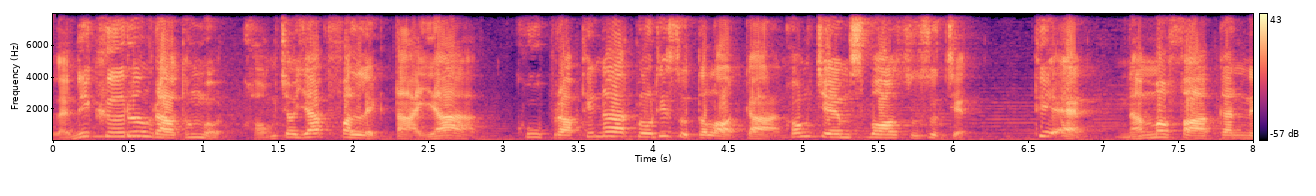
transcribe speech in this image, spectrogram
และนี่คือเรื่องราวทั้งหมดของเจ้ายักษ์ฟันเหล็กตายยากคู่ปรับที่น่ากลัวที่สุดตลอดกาลของเจมส์บอนด์007 ที่แอดนำมาฝากกันใน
